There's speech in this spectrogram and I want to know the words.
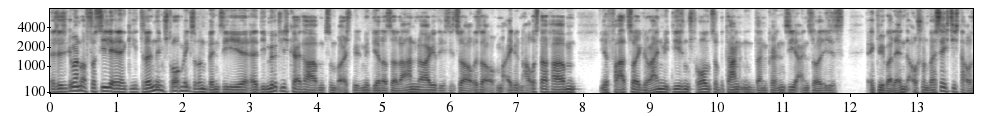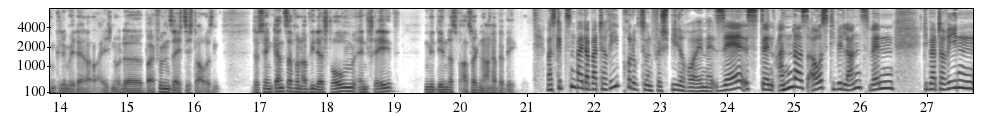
Es ist immer noch fossile Energie drin im Strommix und wenn Sie äh, die Möglichkeit haben, zum Beispiel mit Ihrer Solaranlage, die Sie zu Hause auf dem eigenen Hausdach haben, Ihr Fahrzeug rein mit diesem Strom zu betanken, dann können Sie ein solches Äquivalent auch schon bei 60.000 Kilometern erreichen oder bei 65.000. Das hängt ganz davon ab, wie der Strom entsteht, mit dem das Fahrzeug nachher bewegt. Was gibt es denn bei der Batterieproduktion für Spielräume? Sähe es denn anders aus, die Bilanz, wenn die Batterien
